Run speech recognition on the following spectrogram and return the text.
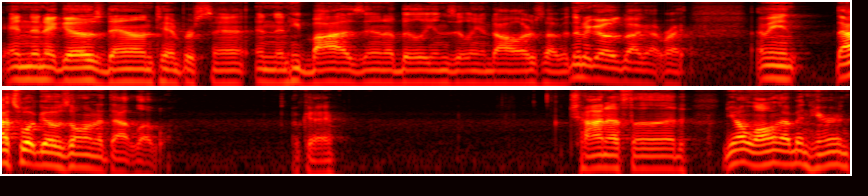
And then it goes down 10%, and then he buys in a billion, zillion dollars of it. Then it goes back up, right? I mean, that's what goes on at that level. Okay. China FUD. You know how long I've been hearing,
